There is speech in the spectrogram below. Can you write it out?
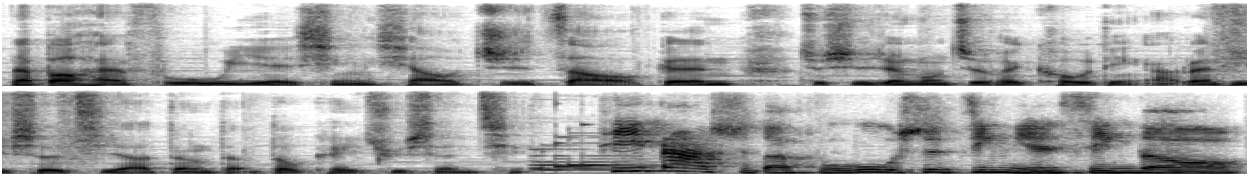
那包含服务业、行销、制造跟就是人工智慧 coding 啊、软体设计啊等等都可以去申请。T 大使的服务是今年新的哦，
